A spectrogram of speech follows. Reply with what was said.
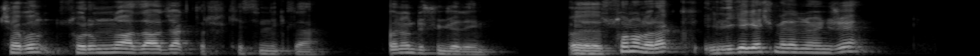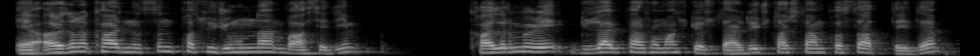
Chubb'ın sorumluluğu azalacaktır kesinlikle. Ben o düşüncedeyim. E, son olarak lige geçmeden önce e, Arizona Cardinals'ın pas hücumundan bahsedeyim. Kyler Murray güzel bir performans gösterdi. 3 touchdown pası attıydı.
